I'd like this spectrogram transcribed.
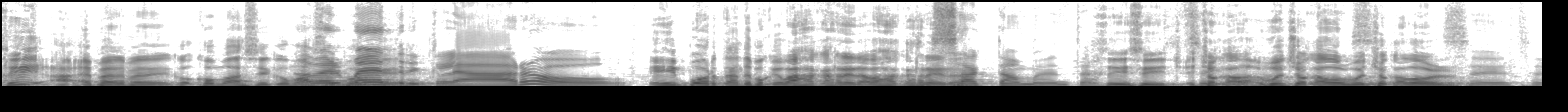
Sí, ah, espérate, espérate. ¿Cómo así? ¿Cómo A así? ver. Claro. Es importante porque baja carrera, baja carrera. Exactamente. Sí, sí. Sí, chocador, baja. buen chocador, buen chocador. Sí, sí.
